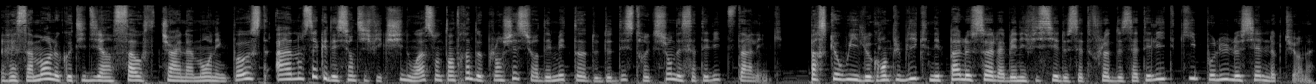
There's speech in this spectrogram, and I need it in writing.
Récemment, le quotidien South China Morning Post a annoncé que des scientifiques chinois sont en train de plancher sur des méthodes de destruction des satellites Starlink. Parce que oui, le grand public n'est pas le seul à bénéficier de cette flotte de satellites qui pollue le ciel nocturne.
